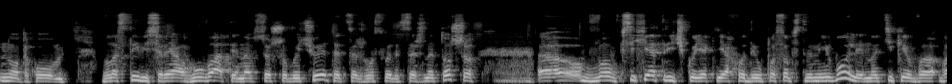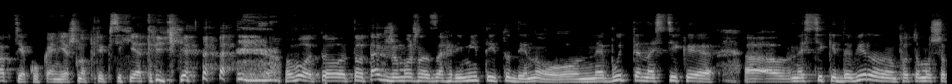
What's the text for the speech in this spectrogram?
ну, таку властивість реагувати на все, що ви чуєте, це ж господи, це ж не то, що е, в, психіатричку, як я ходив по собственній волі, але тільки в, в аптеку, звісно, при психіатричці. То, то так же можна загриміти і туди. Ну не будьте настільки, настільки довірливими, тому що,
